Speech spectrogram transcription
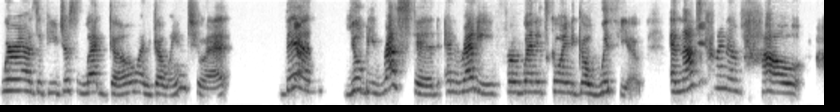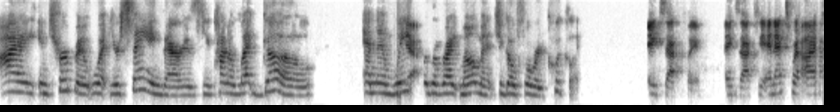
Whereas if you just let go and go into it, then you'll be rested and ready for when it's going to go with you. And that's kind of how I interpret what you're saying there is you kind of let go and then wait yeah. for the right moment to go forward quickly. Exactly. Exactly. And that's where I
